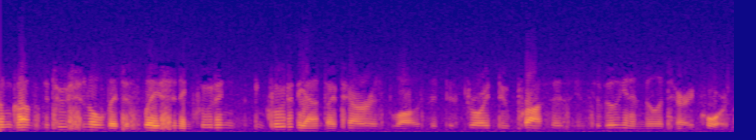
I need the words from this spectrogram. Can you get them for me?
Unconstitutional legislation, including included the anti-terrorist laws that destroyed due process in civilian and military courts.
